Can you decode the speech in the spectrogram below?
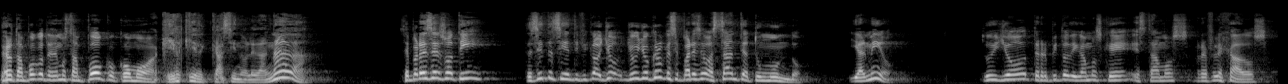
pero tampoco tenemos tan poco como aquel que casi no le da nada. ¿Se parece eso a ti? ¿Te sientes identificado? Yo, yo, yo creo que se parece bastante a tu mundo y al mío. Tú y yo, te repito, digamos que estamos reflejados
